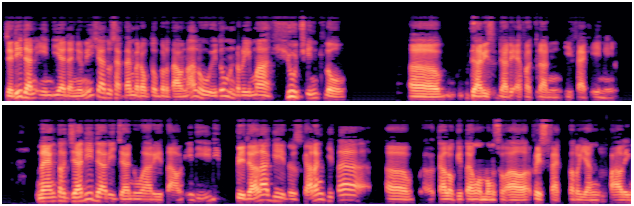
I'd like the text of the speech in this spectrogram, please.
Jadi dan India dan Indonesia itu September Oktober tahun lalu itu menerima huge inflow uh, dari dari Evergrande effect ini. Nah yang terjadi dari Januari tahun ini ini beda lagi itu. Sekarang kita uh, kalau kita ngomong soal risk factor yang paling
